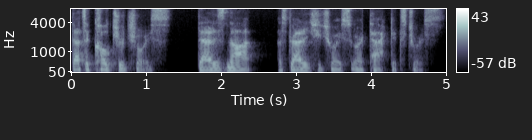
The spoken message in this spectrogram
that's a culture choice. That is not a strategy choice or a tactics choice.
